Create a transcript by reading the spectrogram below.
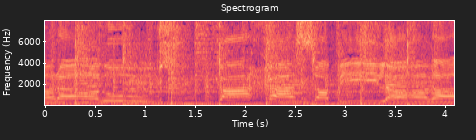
separados, cajas apiladas.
